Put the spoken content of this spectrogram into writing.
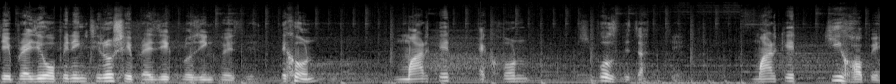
যে প্রাইজে ওপেনিং ছিল, সেই প্রাইজে ক্লোজিং হয়েছে। দেখুন মার্কেট এখন কি বলতে চাচ্ছে? মার্কেট কি হবে?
